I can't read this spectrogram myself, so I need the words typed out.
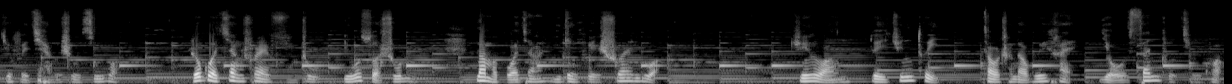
就会强盛兴旺；如果将帅辅助有所疏漏，那么国家一定会衰落。君王对军队造成的危害有三种情况：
